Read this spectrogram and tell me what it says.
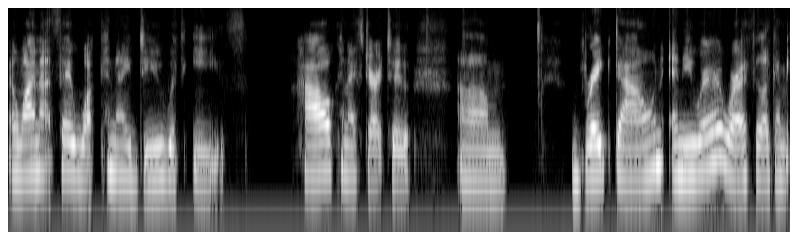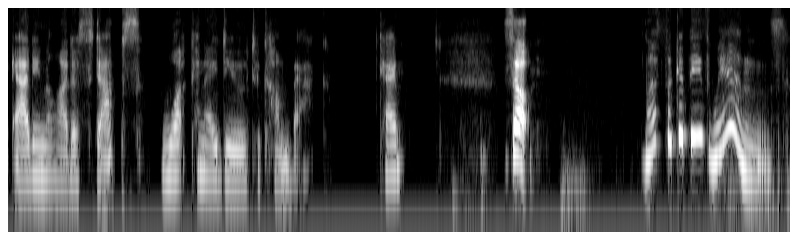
And why not say, what can I do with ease? How can I start to um, break down anywhere where I feel like I'm adding a lot of steps? What can I do to come back? Okay. So let's look at these wins.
